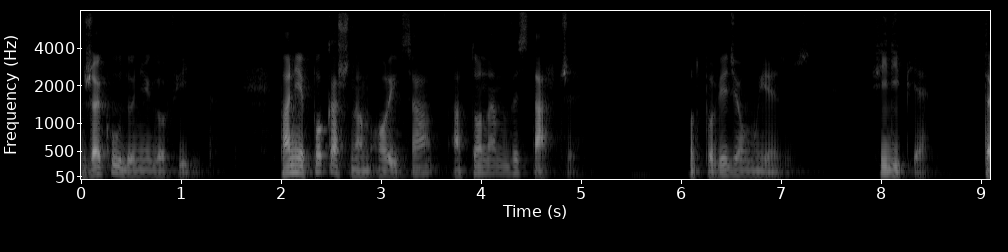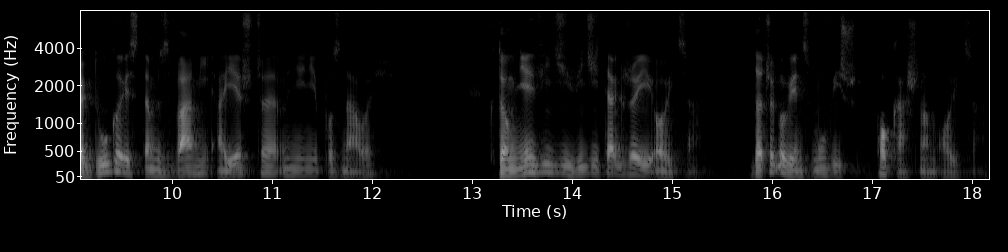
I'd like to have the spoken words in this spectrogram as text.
Rzekł do niego Filip: Panie, pokaż nam Ojca, a to nam wystarczy. Odpowiedział mu Jezus: Filipie, tak długo jestem z wami, a jeszcze mnie nie poznałeś? Kto mnie widzi, widzi także i Ojca. Dlaczego więc mówisz: Pokaż nam Ojca?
